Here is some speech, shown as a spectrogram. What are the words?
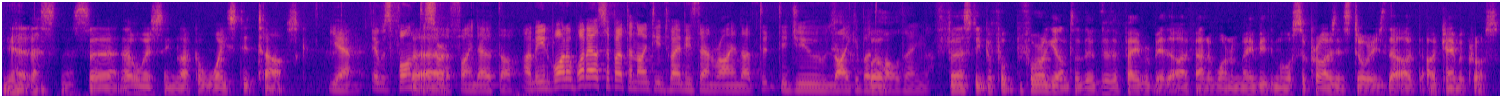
Yeah, that's that's uh, that almost seemed like a wasted task. Yeah, it was fun but, to sort uh, of find out, though. I mean, what what else about the 1920s then, Ryan? That did, did you like about well, the whole thing? Firstly, before before I get on to the, the, the favourite bit that I found, and one of maybe the more surprising stories that I, I came across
